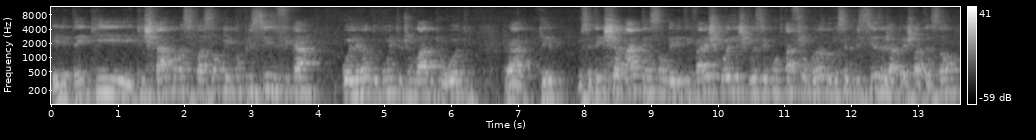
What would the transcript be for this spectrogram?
Ele tem que, que estar numa situação que ele não precise ficar olhando muito de um lado para o outro, para que ele você tem que chamar a atenção dele. Tem várias coisas que você, quando está filmando, você precisa já prestar atenção,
